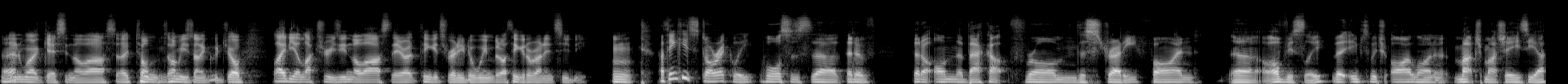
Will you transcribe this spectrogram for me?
No? And won't guess in the last. So Tom Tommy's done a good job. Lady of Luxury's in the last there. I think it's ready to win, but I think it'll run in Sydney. I think historically, horses uh, that have that are on the backup from the Stratty find uh, obviously the Ipswich eyeliner much much easier.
